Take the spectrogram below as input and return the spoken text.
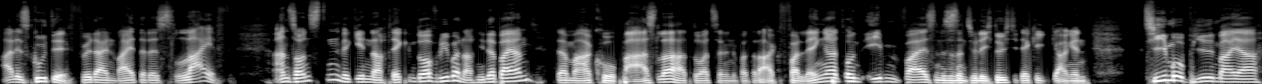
alles Gute für dein weiteres Live. Ansonsten, wir gehen nach Deckendorf rüber, nach Niederbayern. Der Marco Basler hat dort seinen Vertrag verlängert und ebenfalls, und das ist natürlich durch die Decke gegangen, Timo Bielmeier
